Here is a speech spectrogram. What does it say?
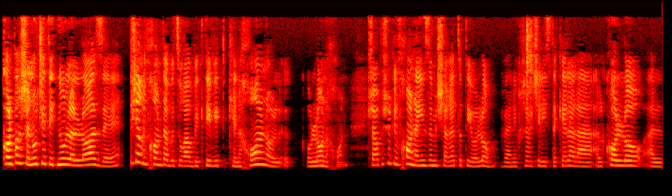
כל פרשנות שתיתנו ללא הזה, אי אפשר לבחון אותה בצורה אובייקטיבית כנכון או, או לא נכון. אפשר פשוט לבחון האם זה משרת אותי או לא, ואני חושבת שלהסתכל על, ה, על כל לא, על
